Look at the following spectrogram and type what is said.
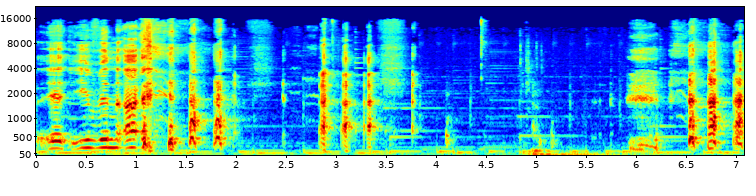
It, even I...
